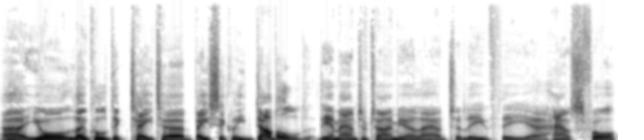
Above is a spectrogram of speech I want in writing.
Uh, your local dictator basically doubled the amount of time you're allowed to leave the uh, house for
